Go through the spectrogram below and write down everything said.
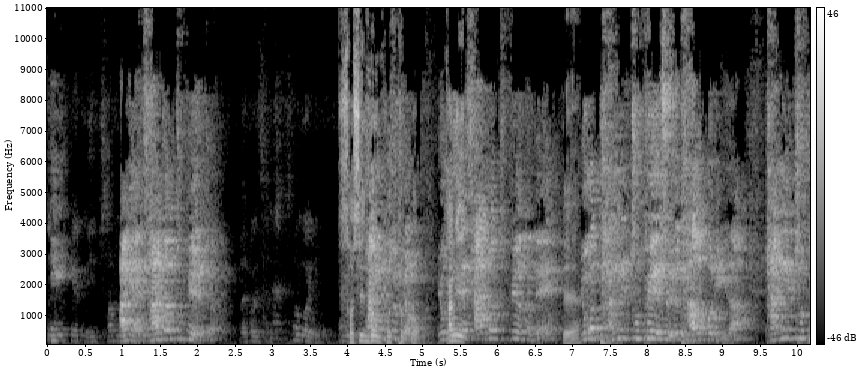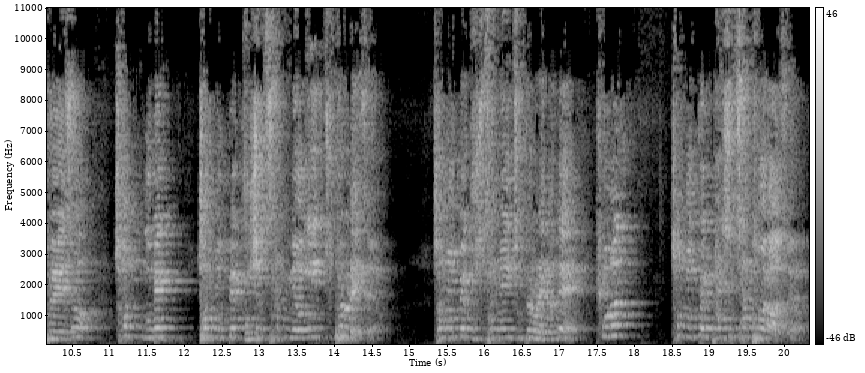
이- 493. 아니야 사전 투표였죠. 소신동 당일 투표. 당일, 사전 투표였는데 예. 요건 당일 투표에서 요 다음 번입니다. 당일 투표에서 1900 1693명이 투표를 했어요. 1693명이 투표를 했는데 표는 1683표가 나왔어요.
